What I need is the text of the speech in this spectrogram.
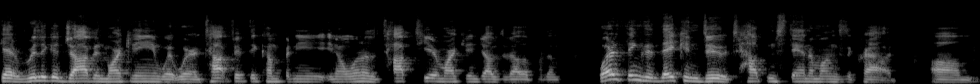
get a really good job in marketing we're, we're a top 50 company you know one of the top tier marketing jobs developed for them what are things that they can do to help them stand amongst the crowd? Um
